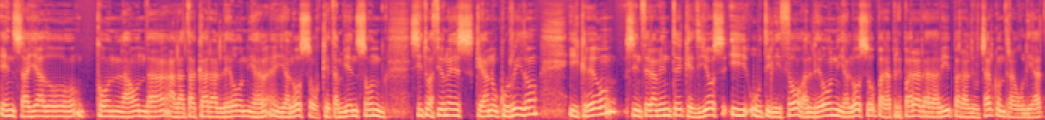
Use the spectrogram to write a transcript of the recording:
ensayado con la onda al atacar al león y, al oso, que también son situaciones que han ocurrido y creo sinceramente que Dios utilizó al león y al oso para preparar a David para luchar contra Goliat,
